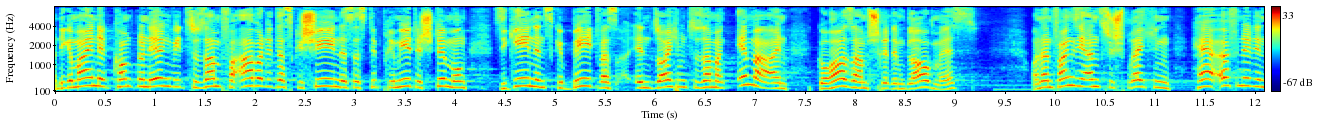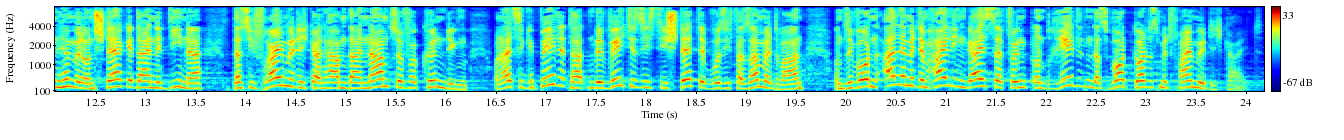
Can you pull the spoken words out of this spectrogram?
Und die Gemeinde kommt nun irgendwie zusammen, verarbeitet das Geschehen, das ist deprimierte Stimmung. Sie gehen ins Gebet, was in solchem Zusammenhang immer ein Gehorsamschritt im Glauben ist. Und dann fangen sie an zu sprechen, Herr, öffne den Himmel und stärke deine Diener, dass sie Freimütigkeit haben, deinen Namen zu verkündigen. Und als sie gebetet hatten, bewegte sich die Stätte, wo sie versammelt waren, und sie wurden alle mit dem Heiligen Geist erfüllt und redeten das Wort Gottes mit Freimütigkeit.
